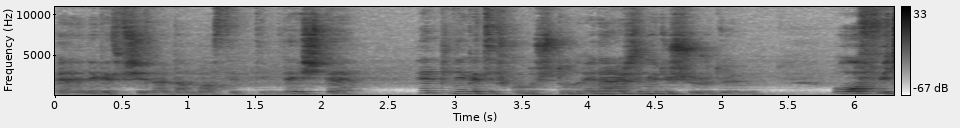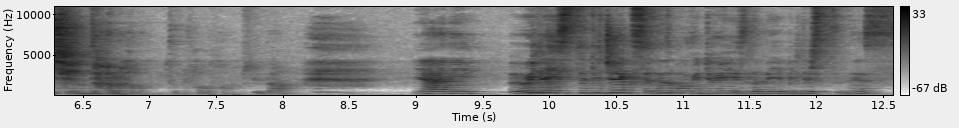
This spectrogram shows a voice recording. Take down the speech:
e, negatif şeylerden bahsettiğimde. işte hep negatif konuştun, enerjimi düşürdün, of içim daraldı falan filan. Yani öyle hissedecekseniz bu videoyu izlemeyebilirsiniz.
